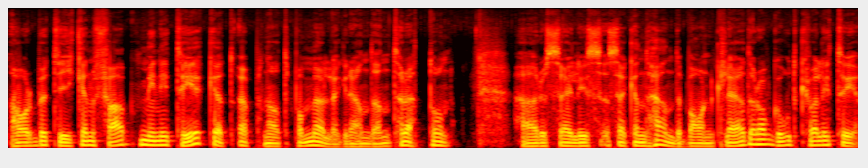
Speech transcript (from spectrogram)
har butiken Fab Miniteket öppnat på Möllegränden 13. Här säljs second hand-barnkläder av god kvalitet.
